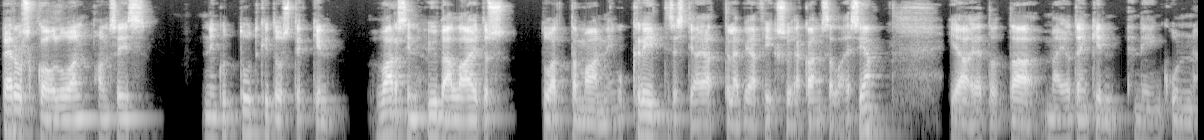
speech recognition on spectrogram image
peruskoulu on, on siis niin kuin tutkitustikin varsin hyvä laitos tuottamaan niin kuin kriittisesti ajattelevia fiksuja kansalaisia. Ja, ja tota, mä jotenkin niin kuin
